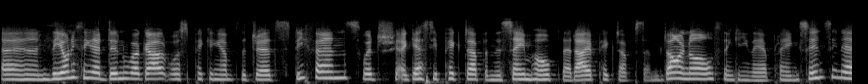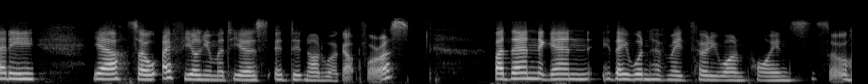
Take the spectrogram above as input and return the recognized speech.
And the only thing that didn't work out was picking up the Jets defense, which I guess he picked up in the same hope that I picked up Sam Darnold, thinking they are playing Cincinnati. Yeah, so I feel you, Matthias. It did not work out for us. But then again, they wouldn't have made 31 points, so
